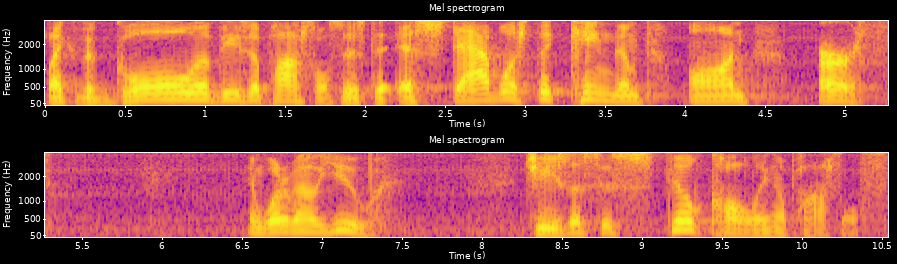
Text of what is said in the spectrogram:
Like the goal of these apostles is to establish the kingdom on earth. And what about you? Jesus is still calling apostles.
